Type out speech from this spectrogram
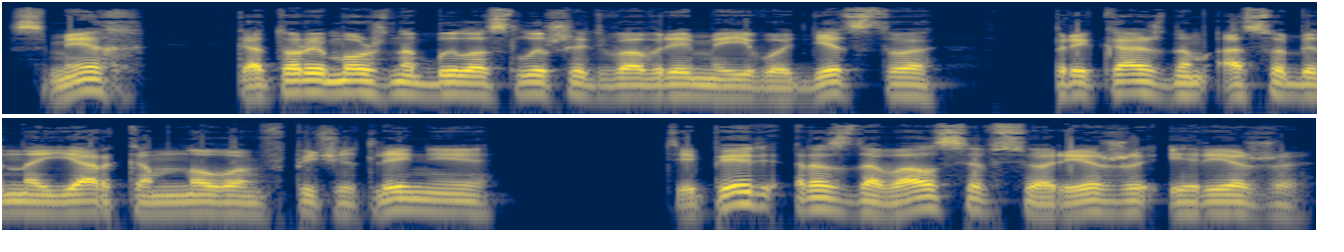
Смех, который можно было слышать во время его детства, при каждом особенно ярком новом впечатлении, теперь раздавался все реже и реже.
